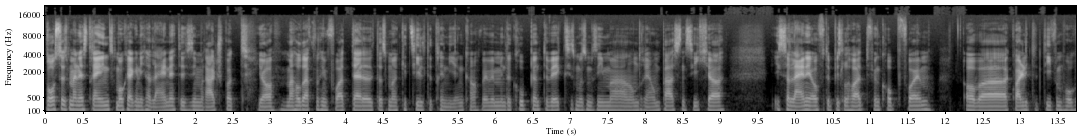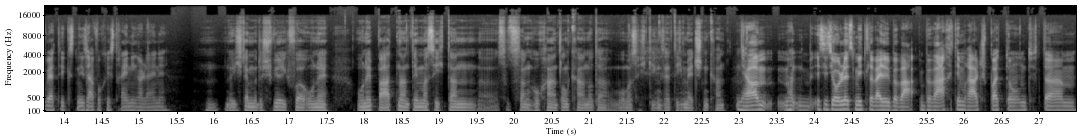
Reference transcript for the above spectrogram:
Großteil meines Trainings mache ich eigentlich alleine. Das ist im Radsport, ja, man hat einfach den Vorteil, dass man gezielter trainieren kann. Weil wenn man in der Gruppe unterwegs ist, muss man sich immer an andere anpassen. Sicher ist alleine oft ein bisschen hart für den Kopf vor allem, aber qualitativ am hochwertigsten ist einfach das Training alleine. Ich stelle mir das schwierig vor, ohne, ohne Partner, an dem man sich dann äh, sozusagen hochhandeln kann oder wo man sich gegenseitig matchen kann. Ja, man, es ist ja alles mittlerweile überwacht im Radsport und da, man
